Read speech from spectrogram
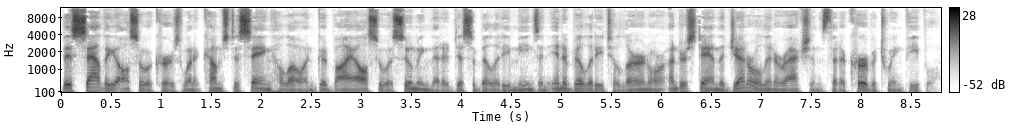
This sadly also occurs when it comes to saying hello and goodbye, also assuming that a disability means an inability to learn or understand the general interactions that occur between people.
